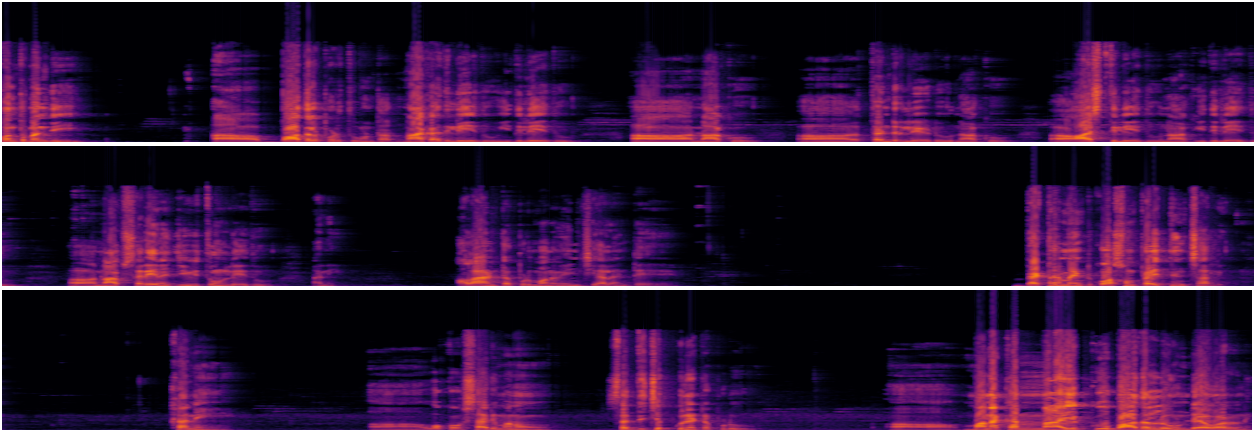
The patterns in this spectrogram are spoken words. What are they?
కొంతమంది బాధలు పడుతూ ఉంటారు. నాకు అది లేదు ఇది లేదు నాకు తండ్రి లేడు నాకు ఆస్తి లేదు నాకు ఇది లేదు నాకు సరైన జీవితం లేదు అని. అలాంటప్పుడు మనం ఏం చేయాలంటే బెటర్మెంట్ కోసం ప్రయత్నించాలి. కానీ ఒక్కొక్కసారి మనం సర్ది చెప్పుకునేటప్పుడు మనకన్నా ఎక్కువ బాధల్లో ఉండేవాళ్ళని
